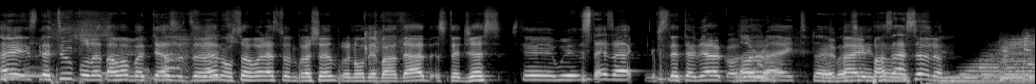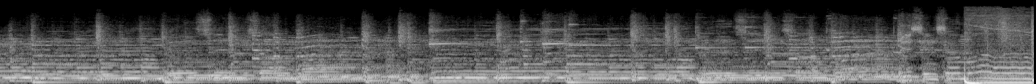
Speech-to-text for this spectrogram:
Hey, c'était tout pour le Temps Podcast cette semaine. On se revoit la semaine prochaine pour un nom des bandades. C'était Jess. C'était Will. C'était Zach. C'était Tommy à la console. Alright. Bye bye. Pensez à ça, là. Missing someone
